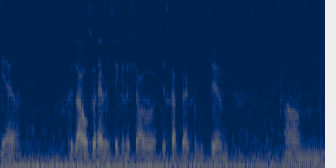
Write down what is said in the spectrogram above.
yeah. Because I also haven't taken a shower just got back from the gym. Um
